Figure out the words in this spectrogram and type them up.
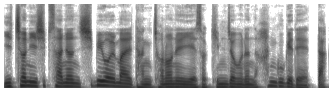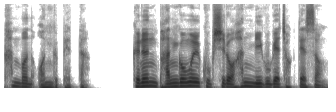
2024년 12월 말 당 전원회의에서 김정은은 한국에 대해 딱 한 번 언급했다. 그는 반공을 국시로 한 미국의 적대성,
